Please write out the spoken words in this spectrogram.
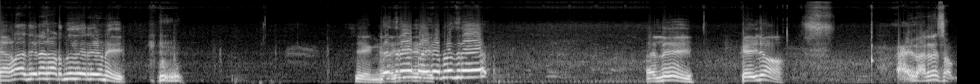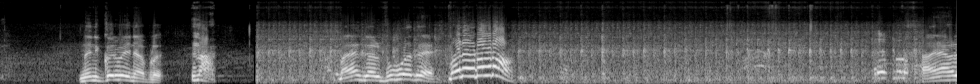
ഞങ്ങൾ അതിനെ കടന്നു തരണേ അല്ലേ? കഴിഞ്ഞോ? നല്ല രസം. എന്നാ എനിക്കൊരു പൈനാപ്പിൾ മഴ ഗൾഫ് പോകത്തെ അത് എവിടെ ഞങ്ങൾ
